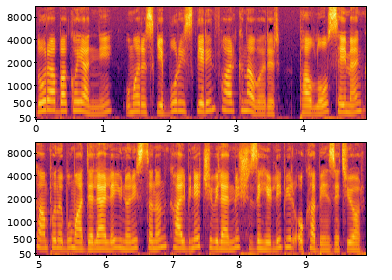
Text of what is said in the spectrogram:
Dora Bakoyanni, umarız ki bu risklerin farkına varır. Pavlov, Seymen kampını bu maddelerle Yunanistan'ın kalbine çivilenmiş zehirli bir oka benzetiyor.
